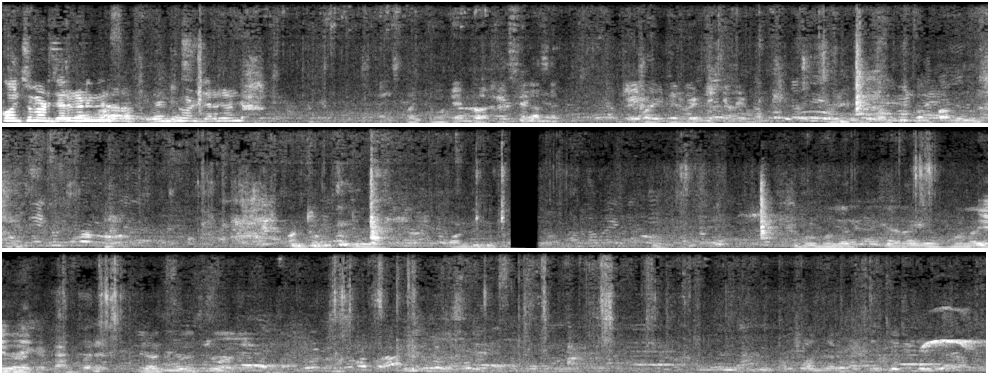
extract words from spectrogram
కొంచెం అటు జరగండి మీరు. కొంచెం అటు జరగండి. ఇప్పుడు మళ్ళీ আপনার কাছে চেক করবেন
